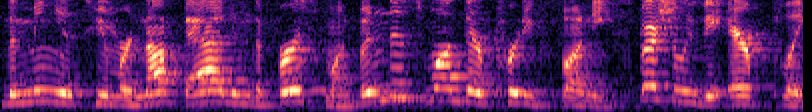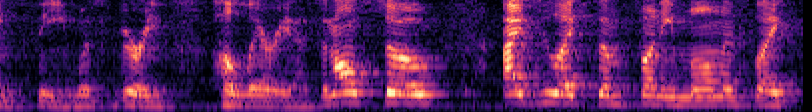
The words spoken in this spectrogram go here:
the Minions humor, not bad in the first one. But in this one, they're pretty funny. Especially the airplane scene was very hilarious. And also, I do like some funny moments like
